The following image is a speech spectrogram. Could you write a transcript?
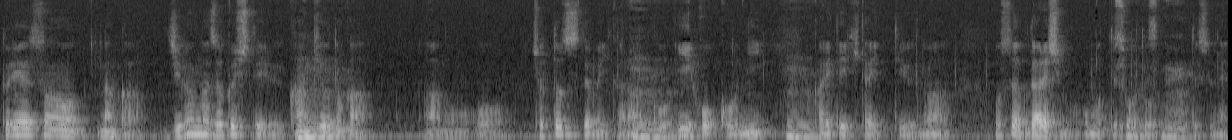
とりあえずそのなんか自分が属している環境とか、あのをちょっとずつでもいいから、うん。こういい方向にうん。変えていきたいっていうのは、おそらく誰しも思ってることですね。ですよね。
